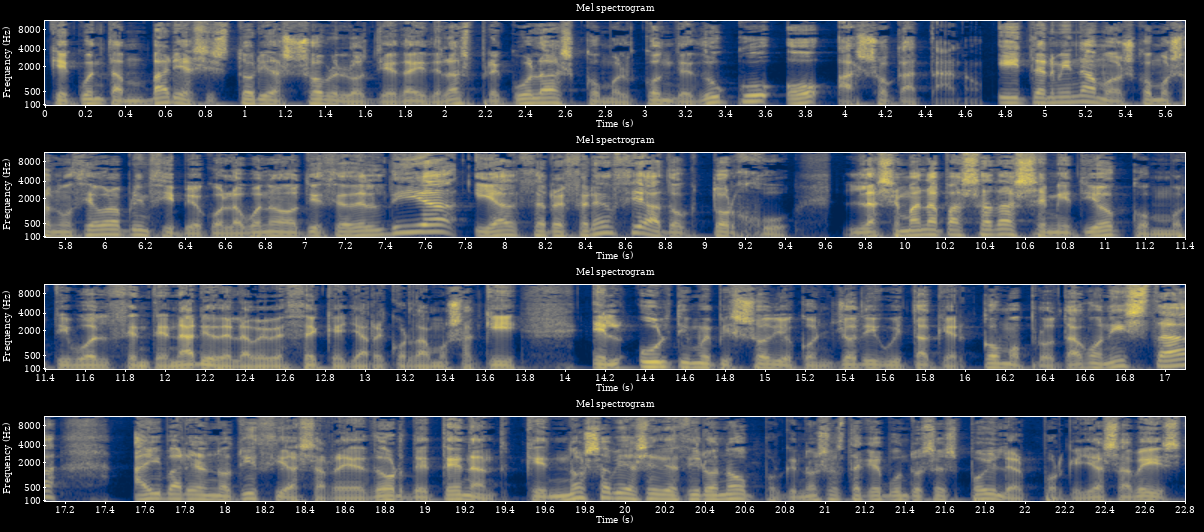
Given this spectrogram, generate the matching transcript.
que cuentan varias historias sobre los Jedi de las precuelas, como el Conde Dooku o Ahsoka Tano. Y terminamos, como os anunciaba al principio, con la buena noticia del día y hace referencia a Doctor Who. La semana pasada se emitió, con motivo del centenario de la BBC, que ya recordamos aquí, el último episodio con Jodie Whittaker como protagonista protagonista. Hay varias noticias alrededor de Tenant que no sabía si decir o no, porque no sé hasta qué punto es spoiler, porque ya sabéis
